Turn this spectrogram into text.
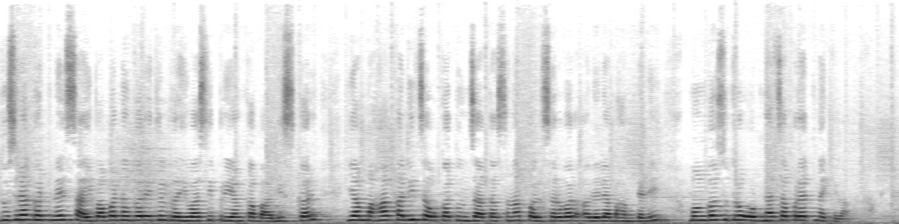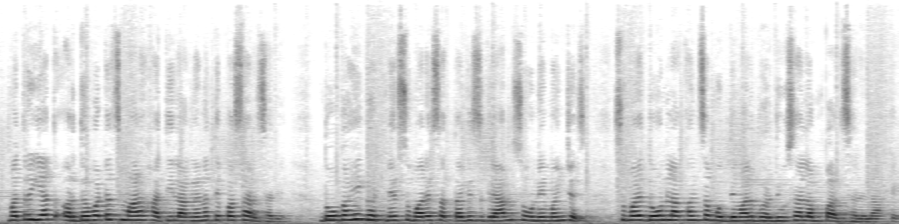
दुसऱ्या घटनेत साईबाबा नगर येथील रहिवासी प्रियंका बाविस्कर या महाकाली चौकातून जात असताना पल्सरवर आलेल्या भामट्याने मंगळसूत्र ओढण्याचा प्रयत्न केला. मात्र यात अर्धवटच माळ हाती लागल्यानं ते पसार झाले. दोघाही घटनेत सुमारे सत्तावीस ग्रॅम सोने म्हणजेच सुमारे दोन लाखांचा मुद्देमाल भरदिवसा लंपास झालेला आहे.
